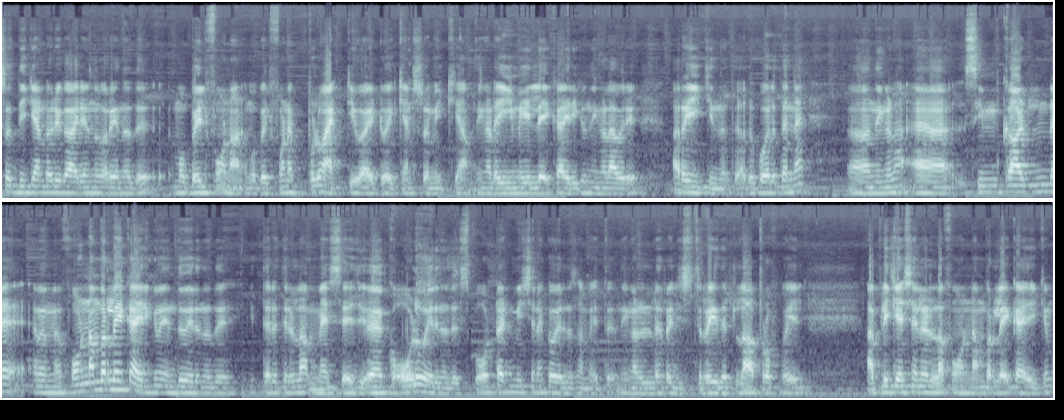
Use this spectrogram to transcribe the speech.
ശ്രദ്ധിക്കേണ്ട ഒരു കാര്യം എന്ന് പറയുന്നത് മൊബൈൽ ഫോണാണ്. മൊബൈൽ ഫോൺ എപ്പോഴും ആക്റ്റീവായിട്ട് വയ്ക്കാൻ ശ്രമിക്കുക. നിങ്ങളുടെ ഇമെയിലിലേക്കായിരിക്കും നിങ്ങളവർ അറിയിക്കുന്നത്. അതുപോലെ തന്നെ നിങ്ങൾ സിം കാർഡിന്റെ ഫോൺ നമ്പറിലേക്കായിരിക്കും എന്ത് വരുന്നത്? ഇത്തരത്തിലുള്ള മെസ്സേജ് കോൾ വരുന്നത്. സ്പോട്ട് അഡ്മിഷൻ ഒക്കെ വരുന്ന സമയത്ത് നിങ്ങളുടെ രജിസ്റ്റർ ചെയ്തിട്ടുള്ള ആ പ്രൊഫൈൽ ആപ്ലിക്കേഷനിലുള്ള ഫോൺ നമ്പറിലേക്കായിരിക്കും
